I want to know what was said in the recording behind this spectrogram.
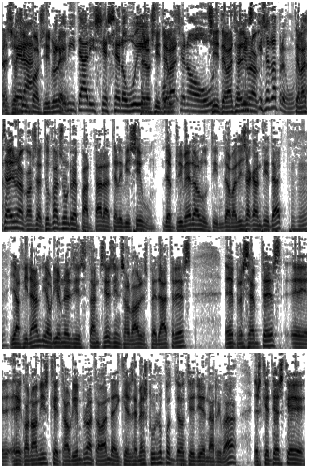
això és per impossible. evitar ese 0-8 però si te, o va, ese 9 si te vaig a dir és una, esa és la pregunta. te vaig a dir una cosa, tu fas un repart ara televisiu del primer a l'últim de la mateixa quantitat Uh -huh. i al final hi hauria unes distàncies insalvables per altres eh, preceptes eh, econòmics que traurien per una altra banda i que els demés clubs no, pot, no tindrien arribar. És que tens que,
